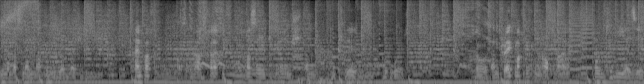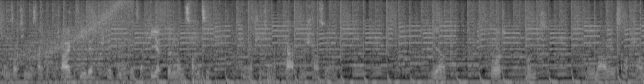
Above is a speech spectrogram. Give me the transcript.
wie man das nennen mag in of Legends. Einfach aus einer relativ krassen Range dann den Kill geholt. So, dann Drake machen kann man auch mal. Und wie ihr seht, unser Team ist einfach total gefeedet, besteht von jetzt 4, 25. Das Team hat gar keine Chance mehr. Hier, tot und Milari ist auch schon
